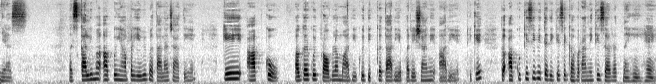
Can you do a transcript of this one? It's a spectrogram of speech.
यस बस काली माँ आपको यहाँ पर ये भी बताना चाहती है कि आपको अगर कोई प्रॉब्लम आ रही है, कोई दिक्कत आ रही है, परेशानी आ रही है, ठीक है? तो आपको किसी भी तरीके से घबराने की ज़रूरत नहीं है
